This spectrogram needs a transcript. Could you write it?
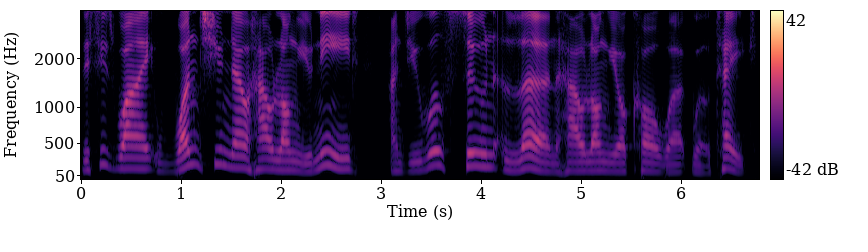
This is why once you know how long you need, and you will soon learn how long your core work will take,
